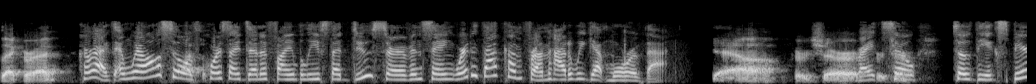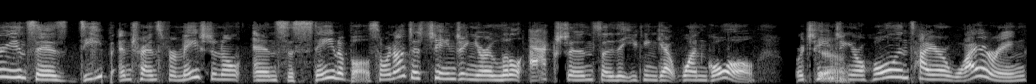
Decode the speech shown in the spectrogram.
Is that correct? Correct. And we're also, of course, identifying beliefs that do serve and saying, where did that come from? How do we get more of that? Yeah, for sure. Right. for So, sure. so the experience is deep and transformational and sustainable. So we're not just changing your little action so that you can get one goal. We're changing Yeah. your whole entire wiring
